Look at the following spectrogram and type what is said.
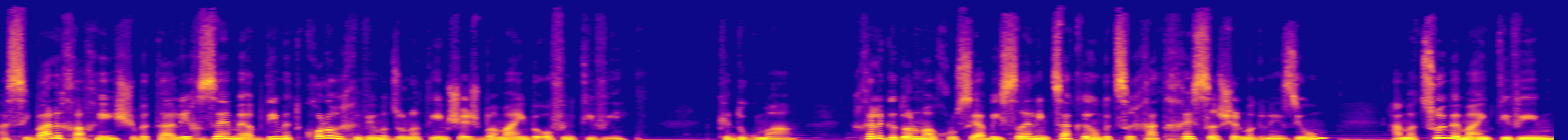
הסיבה לכך היא שבתהליך זה מאבדים את כל הרכיבים התזונתיים שיש במים באופן טבעי. כדוגמה, חלק גדול מהאוכלוסייה בישראל נמצא כיום בצריכת חסר של מגנזיום, המצוי במים טבעיים,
